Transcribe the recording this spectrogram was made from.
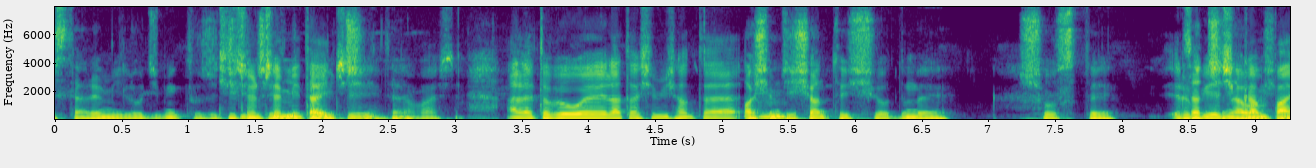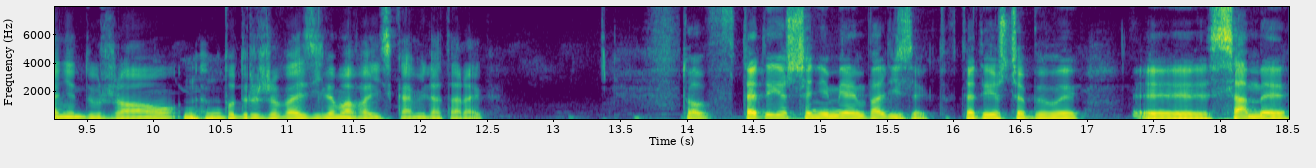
starymi ludźmi, którzy ćwiczyli tai chi. Tak. No właśnie. Ale to były lata 80. 87, 6. Robiłeś kampanię się. dużą. Mhm. Podróżowałeś z iloma walizkami latarek? To wtedy jeszcze nie miałem walizek. To wtedy jeszcze były y, same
